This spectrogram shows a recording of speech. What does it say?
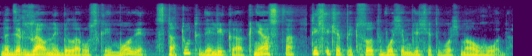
на дзяржаўнай беларускай мове статут вялікага княства 1588 года.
